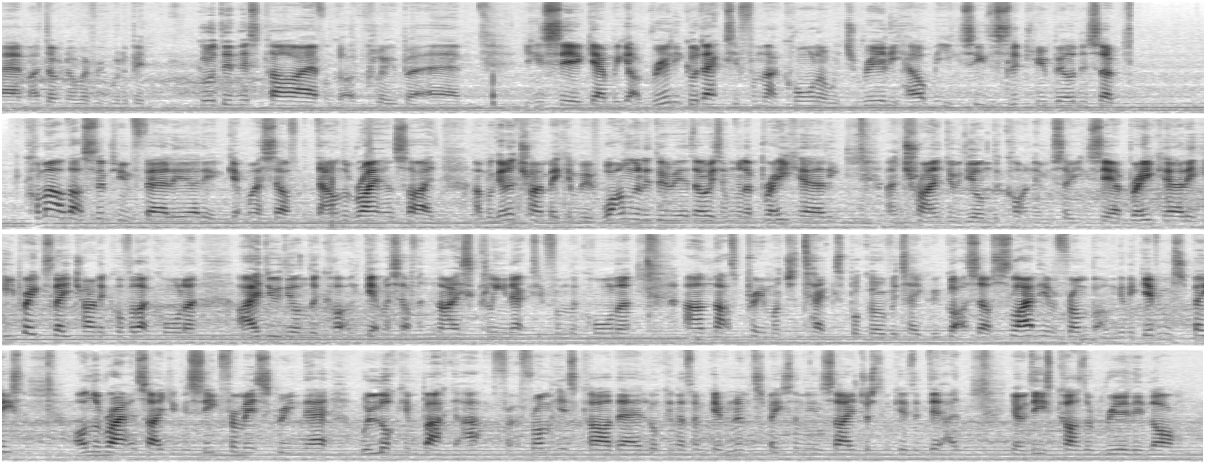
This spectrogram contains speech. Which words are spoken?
um, I don't know whether it would have been good in this car. I haven't got a clue, but um, you can see again we got really good exit from that corner, which really helped me. You can see the slipstream building. So come out of that slipstream fairly early and get myself down the right hand side and we're going to try and make a move. What I'm going to do here though is I'm going to break early and try and do the undercut on him. So you can see I break early, he breaks late trying to cover that corner. I do the undercut and get myself a nice clean exit from the corner and that's pretty much a textbook overtake. We've got ourselves slightly in front but I'm going to give him space on the right hand side. You can see from his screen there we're looking back at from his car there looking as I'm giving him space on the inside just in case it did. You know these cars are really long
